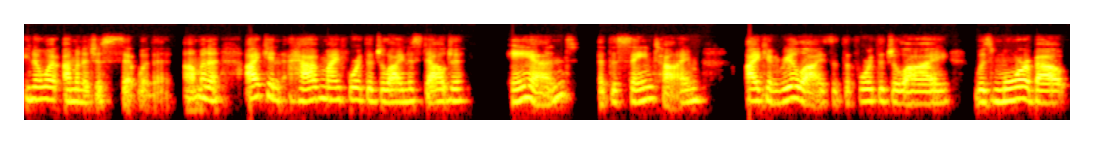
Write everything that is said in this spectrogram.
you know what? I'm going to just sit with it. I'm going to, I can have my 4th of July nostalgia and at the same time, I can realize that the 4th of July was more about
